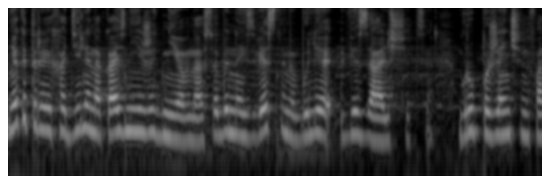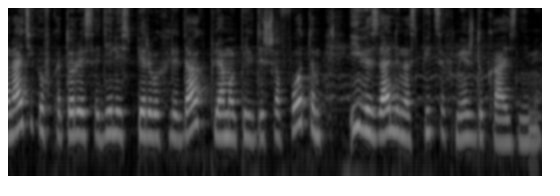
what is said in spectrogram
Некоторые ходили на казни ежедневно, особенно известными были вязальщицы, группа женщин-фанатиков, которые садились в первых рядах прямо перед эшафотом и вязали на спицах между казнями.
